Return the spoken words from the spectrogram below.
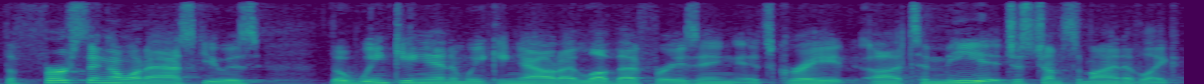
the first thing I want to ask you is the winking in and winking out. I love that phrasing. It's great. Uh, to me, it just jumps to mind of like,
